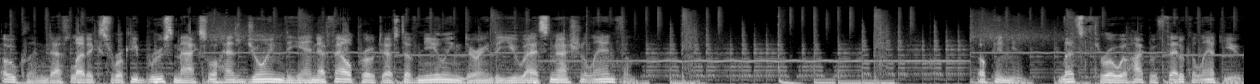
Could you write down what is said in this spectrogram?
Oakland Athletics rookie Bruce Maxwell has joined the NFL protest of kneeling during the U.S. national anthem. Opinion, let's throw a hypothetical at you.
